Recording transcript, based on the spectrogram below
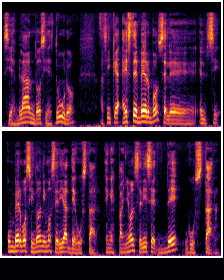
si es blando, si es duro. Así que a este verbo, se le, un verbo sinónimo sería degustar. En español se dice degustar,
